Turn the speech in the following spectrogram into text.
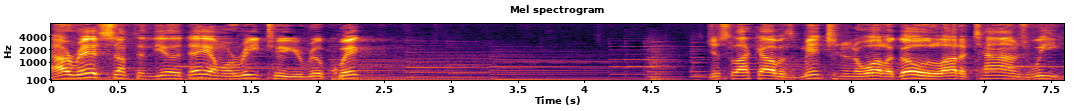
I read something the other day. I'm going to read to you real quick. Just like I was mentioning a while ago, a lot of times we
